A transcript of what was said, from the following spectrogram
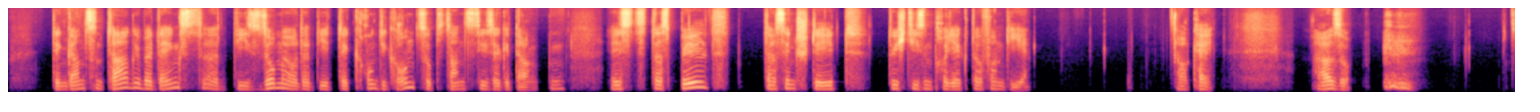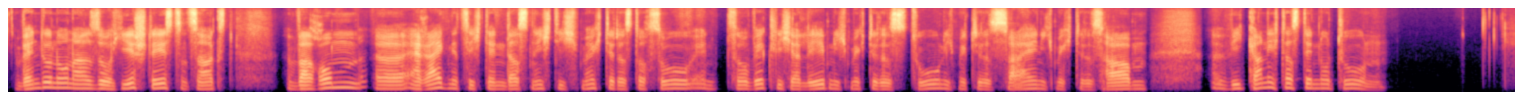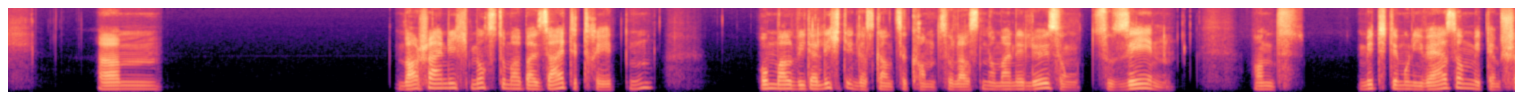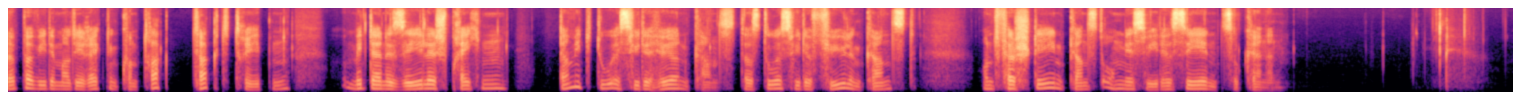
den ganzen Tag über denkst, äh, die Summe oder die, Grund, die Grundsubstanz dieser Gedanken ist das Bild, das entsteht durch diesen Projektor von dir. Okay. Also, wenn du nun also hier stehst und sagst, warum äh, ereignet sich denn das nicht? Ich möchte das doch so, so wirklich erleben, ich möchte das tun, ich möchte das sein, ich möchte das haben. Äh, wie kann ich das denn nur tun? Ähm, wahrscheinlich musst du mal beiseite treten um mal wieder Licht in das Ganze kommen zu lassen, um eine Lösung zu sehen. Und mit dem Universum, mit dem Schöpfer wieder mal direkt in Kontakt treten, mit deiner Seele sprechen, damit du es wieder hören kannst, dass du es wieder fühlen kannst und verstehen kannst, um es wieder sehen zu können.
